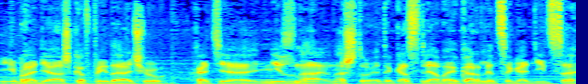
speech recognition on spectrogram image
и бродяжка в придачу. Хотя не знаю, на что эта костлявая карлица годится.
